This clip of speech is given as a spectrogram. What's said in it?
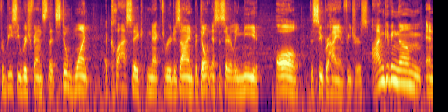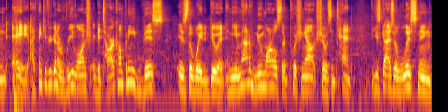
for BC Rich fans that still want a classic neck through design but don't necessarily need all the super high-end features. I'm giving them an A. I think if you're gonna relaunch a guitar company, this is the way to do it. And the amount of new models they're pushing out shows intent. These guys are listening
